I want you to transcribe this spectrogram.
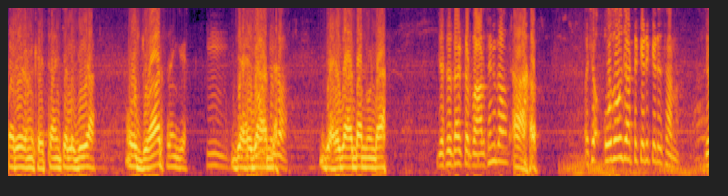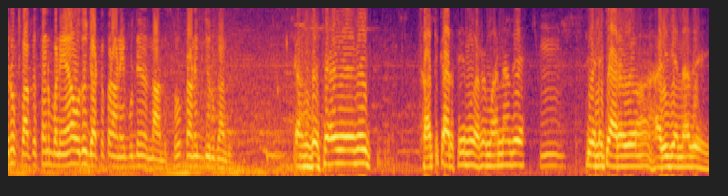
ਪਰੇ ਹੁਣ ਖੇਤਾਂ 'ਚ ਚਲ ਗਿਆ ਉਹ ਜਵਾਰ ਸਿੰਘ ਹੂੰ ਜਹੇਦਾਰ ਦਾ ਦਾ ਮੁੰਡਾ। ਜਥੇਦਾਰ ਕਰਤਾਰ ਸਿੰਘ ਦਾ। ਆਹੋ। ਅੱਛਾ ਉਦੋਂ ਜੱਟ ਕਿਹੜੇ ਕਿਹੜੇ ਸਨ? ਜਦੋਂ ਪਾਕਿਸਤਾਨ ਬਣਿਆ ਉਦੋਂ ਜੱਟ ਪੁਰਾਣੇ ਬੁੱਢੇ ਦਾ ਨਾਂ ਦੱਸੋ ਪੁਰਾਣੇ ਬਜ਼ੁਰਗਾਂ ਦੇ। ਤੁਹਾਨੂੰ ਦੱਸਿਆ ਇਹ ਵੀ ਸੱਤ ਘਰ ਸੀ ਮੁਸਲਮਾਨਾਂ ਦੇ ਹੂੰ। ਤਿੰਨ ਚਾਰ ਹਰੀਜਨਾਂ ਦੇ।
